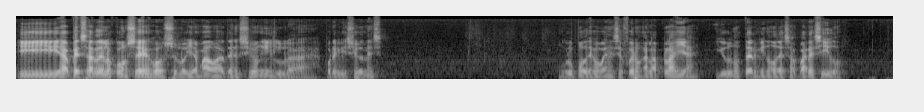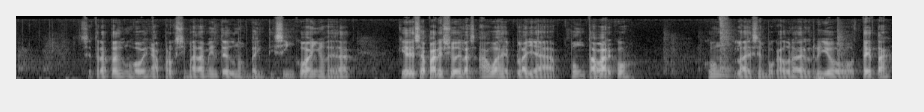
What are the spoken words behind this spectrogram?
Y a pesar de los consejos, los llamados a atención y las prohibiciones, un grupo de jóvenes se fueron a la playa y uno terminó desaparecido. Se trata de un joven aproximadamente de unos 25 años de edad que desapareció de las aguas de playa Punta Barco, con la desembocadura del río Teta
